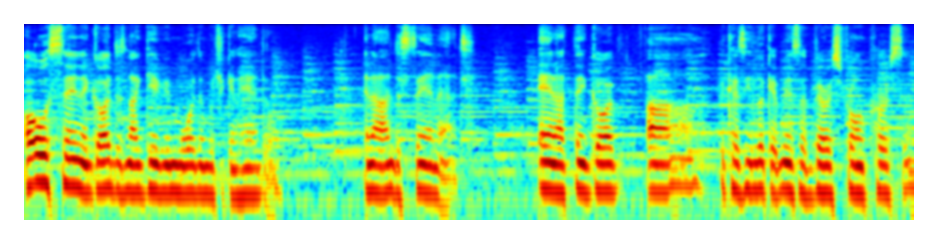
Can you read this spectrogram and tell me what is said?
Always saying that God does not give you more than what you can handle, and I understand that. And I thank God uh, because He looked at me as a very strong person,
